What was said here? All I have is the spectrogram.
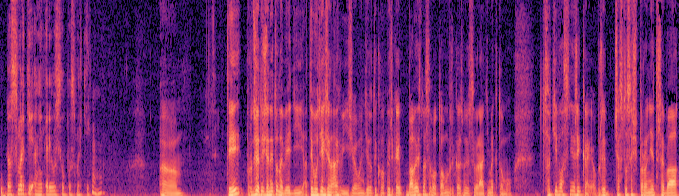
do smrti a některý už jsou po smrti. Um, ty, protože ty ženy to nevědí a ty o těch ženách víš, že jo, oni ti to ty klapy říkají. Bavili jsme se o tom, říkali jsme, že se vrátíme k tomu. Co ti vlastně říkají, jo? protože často seš pro ně třeba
